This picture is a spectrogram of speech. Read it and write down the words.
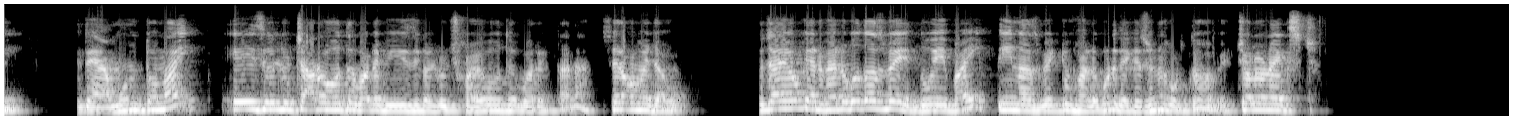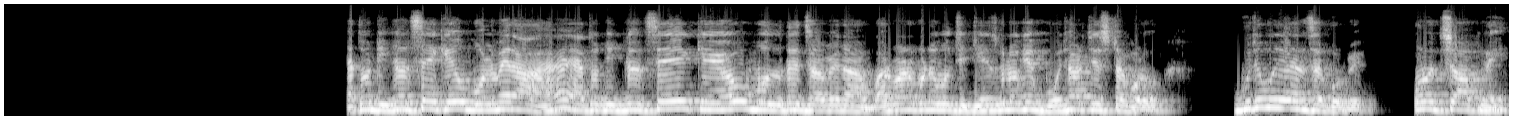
কিন্তু এমন তো নয় এ ইজিক্যাল টু চারও হতে পারে বি ইজিক্যাল টু ছয়ও হতে পারে, তাই না? সেরকম এটাও। তো যাই হোক, এর ভ্যালু কত আসবে? দুই বাই তিন আসবে, একটু ভালো করে দেখে শুনে করতে হবে। চলো নেক্সট এত ডিটেলসে কেউ বলবে না হ্যাঁ? এত ডিটেলসে কেউ বলতে যাবে না। বারবার করে বলছি, জিনিসগুলোকে বোঝার চেষ্টা করো। বুঝে বুঝে অ্যান্সার করবে, কোনো চাপ নেই।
